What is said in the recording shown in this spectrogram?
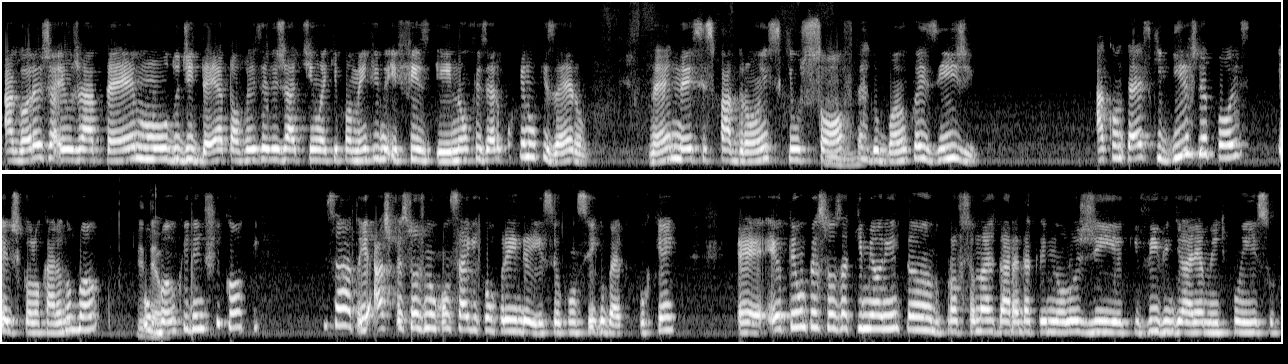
Agora eu já, eu já até mudo de ideia, talvez eles já tinham equipamento e, e, fiz, e não fizeram porque não quiseram. né, nesses padrões que o software uhum. do banco exige. Acontece que dias depois eles colocaram no banco, e o deu. banco identificou que. Exato. E as pessoas não conseguem compreender isso. Eu consigo, Beto, porque é, eu tenho pessoas aqui me orientando, profissionais da área da criminologia, que vivem diariamente com isso.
